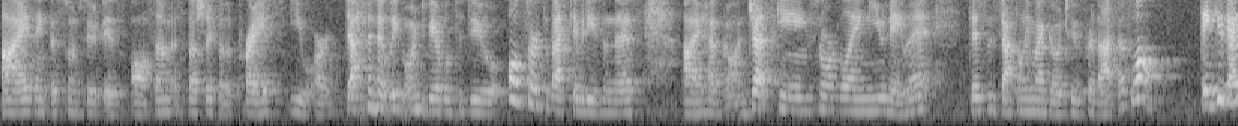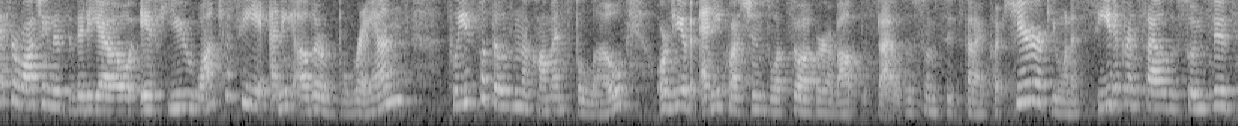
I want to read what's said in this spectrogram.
I think this swimsuit is awesome, especially for the price. You are definitely going to be able to do all sorts of activities in this. I have gone jet skiing, snorkeling, you name it. This is definitely my go-to for that as well. Thank you guys for watching this video. If you want to see any other brands, please put those in the comments below. Or if you have any questions whatsoever about the styles of swimsuits that I put here, if you wanna see different styles of swimsuits,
